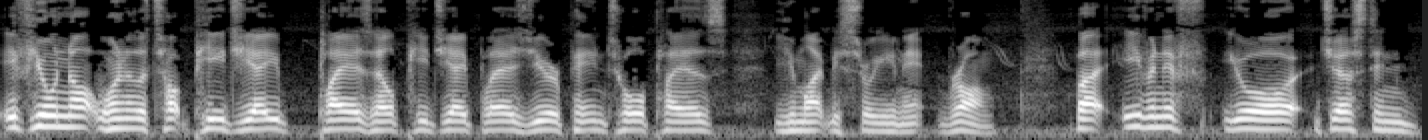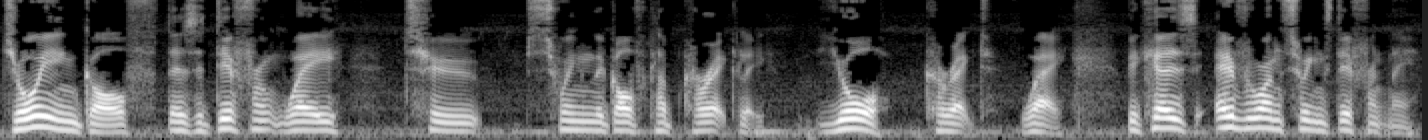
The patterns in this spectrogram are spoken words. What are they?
If you're not one of the top PGA players, LPGA players, European Tour players, you might be swinging it wrong. But even if you're just enjoying golf, there's a different way to swing the golf club correctly, your correct way, because everyone swings differently.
